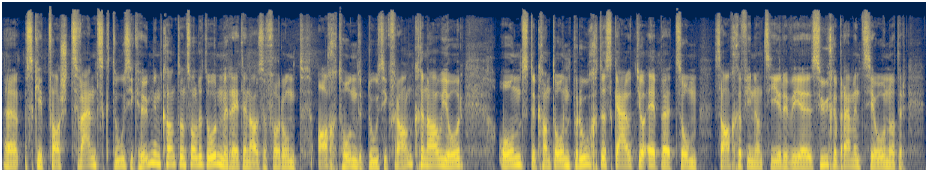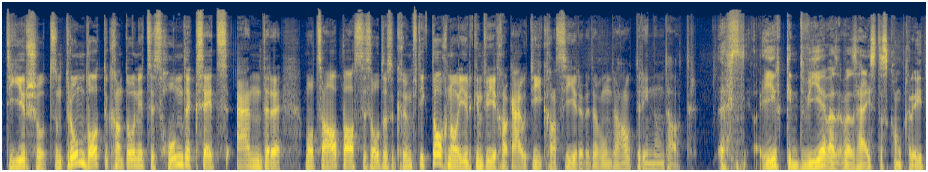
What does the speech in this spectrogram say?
Äh, es gibt fast 20'000 Hunde im Kanton Solothurn. Wir reden also von rund 800'000 Franken all Jahr. Und der Kanton braucht das Geld ja eben, um Sachen zu finanzieren wie Seuchenprävention oder Tierschutz. Und darum wird der Kanton jetzt ein Hundegesetz ändern, das anpassen so dass er künftig doch noch irgendwie Geld einkassieren kann bei den Hundehalterinnen und Haltern. Äh, irgendwie? Was, was heisst das konkret?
